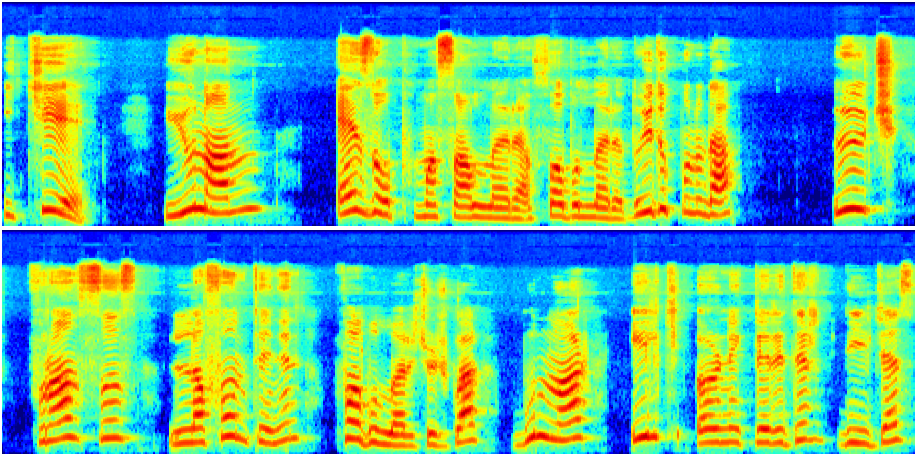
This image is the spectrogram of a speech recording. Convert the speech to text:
İki Yunan Ezop masalları, fabulları. Duyduk bunu da. Üç Fransız La Fontaine'in fabulları çocuklar. Bunlar ilk örnekleridir diyeceğiz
